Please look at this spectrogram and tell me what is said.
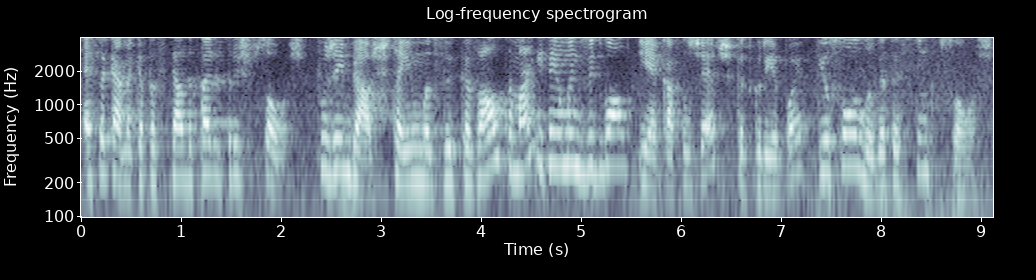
Essa cama é capacitada para três pessoas. Depois em baixo tem uma de casal também e tem uma individual. E é carta ligeiros, categoria apoio. Eu só alugo até cinco pessoas.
